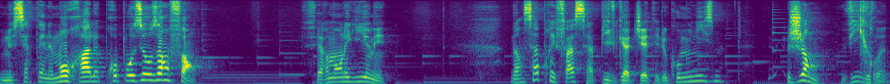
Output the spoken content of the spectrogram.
une certaine morale proposée aux enfants. Fermons les guillemets. Dans sa préface à Pif Gadget et le communisme, Jean Vigreux,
